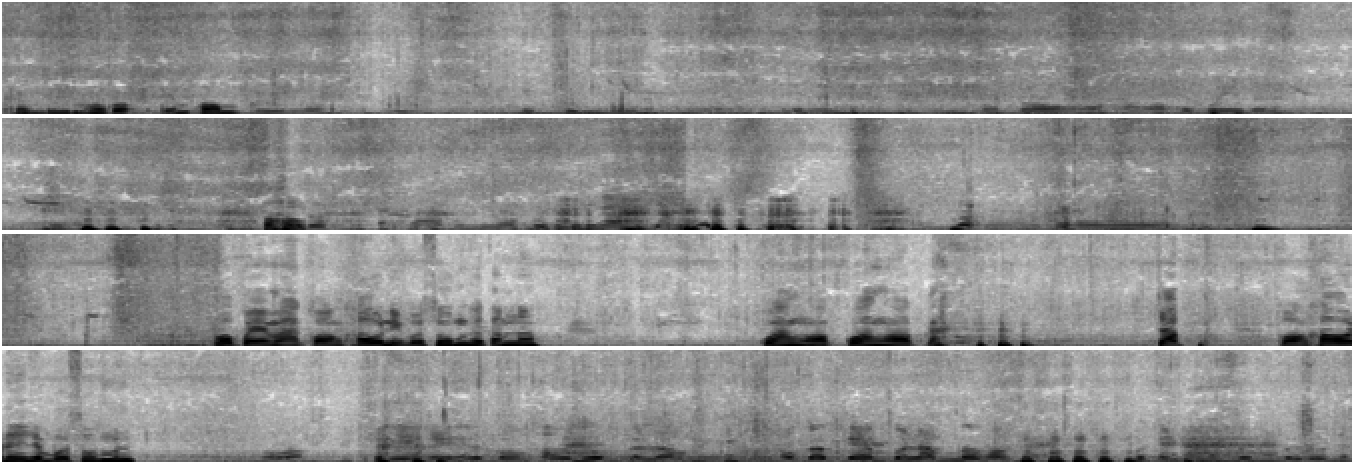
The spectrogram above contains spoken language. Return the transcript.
เครื่องดื่มเขาก็เตรียมพร้อม เอาโอ้ไปมากล่องเข้านี่บ่ซุ่มเท่ากันเนาะกว้างออกกว้างออก จับกล่องเข้านี่จะบ่ซุ่มมันเอ้ยกองเข้าทุ่มกันแล้วเอากับแก้มบ่ล้ำมาพอมันจะน่าซุ่มไปคนน่ะ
